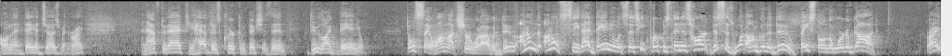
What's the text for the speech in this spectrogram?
on that day of judgment, right? And after that, you have those clear convictions, then do like Daniel. Don't say, well, I'm not sure what I would do. I don't, I don't see that. Daniel, it says he purposed in his heart, this is what I'm going to do based on the Word of God, right?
